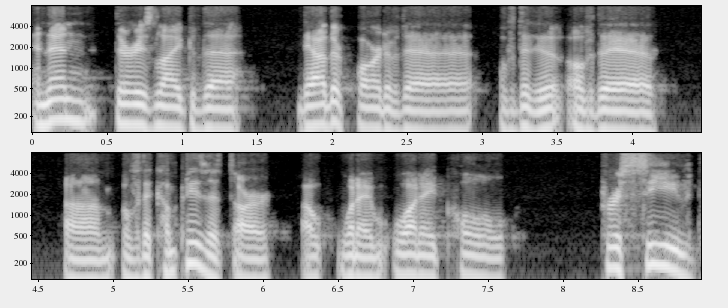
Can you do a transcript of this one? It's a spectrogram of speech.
And then there is like the the other part of the of the of the um, of the companies that are uh, what I what I call perceived.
